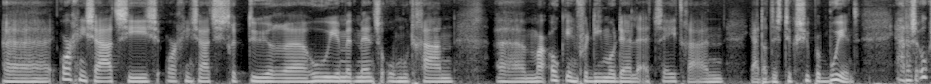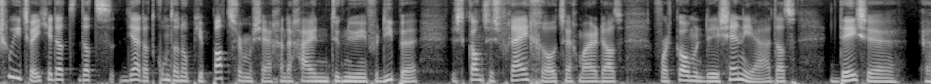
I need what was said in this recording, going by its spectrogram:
uh, organisaties, organisatiestructuren, hoe je met mensen om moet gaan, uh, maar ook in verdienmodellen, et cetera. En ja, dat is natuurlijk super boeiend. Ja, dat is ook zoiets, weet je, dat, dat, ja, dat komt dan op je pad, zullen maar zeggen. En daar ga je natuurlijk nu in verdiepen. Dus de kans is vrij groot, zeg maar, dat voor het komende decennia, dat deze uh,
